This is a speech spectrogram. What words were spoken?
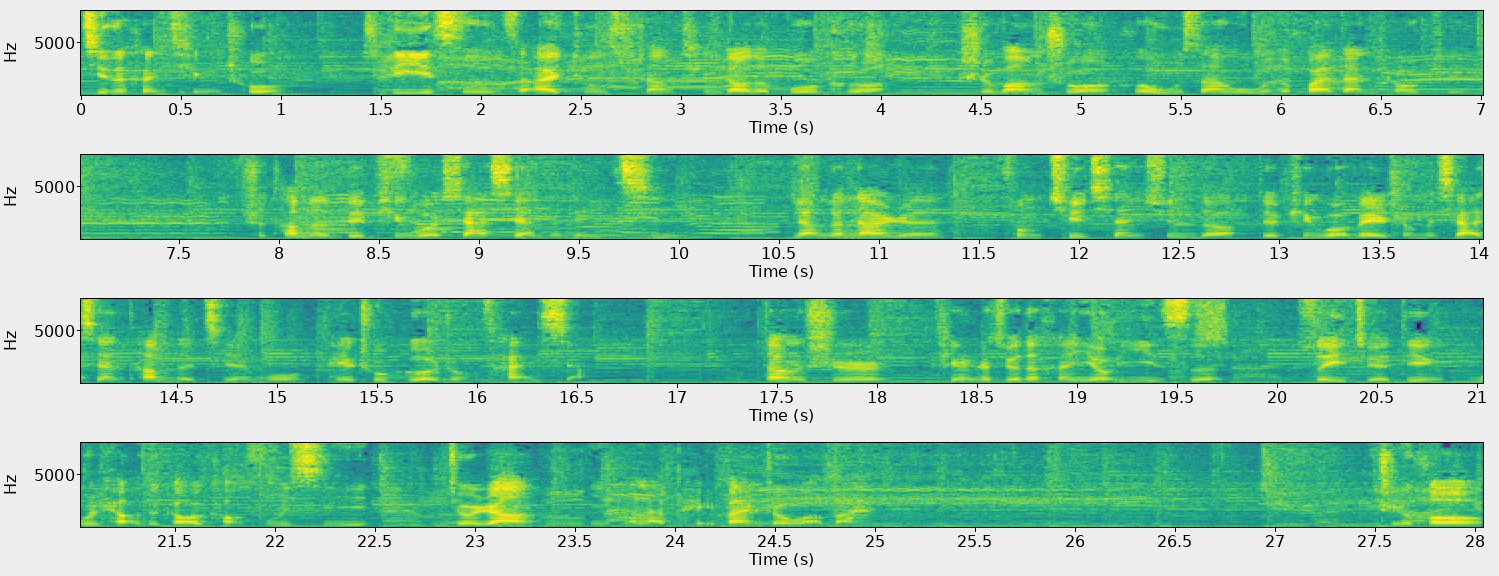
记得很清楚，第一次在 iTunes 上听到的播客是王硕和五三五五的坏蛋调频，是他们被苹果下线的那一期。两个男人风趣谦逊的对苹果为什么下线他们的节目列出各种猜想。当时听着觉得很有意思。所以决定无聊的高考复习，就让你们来陪伴着我吧。之后，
